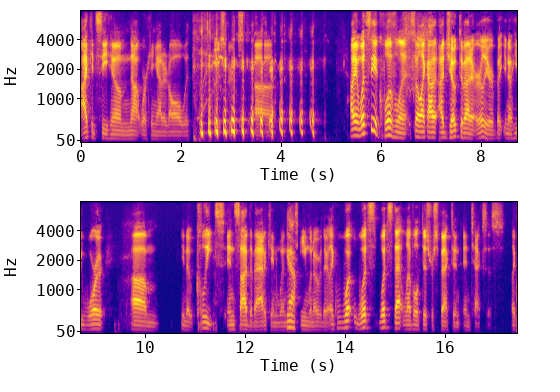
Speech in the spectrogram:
I could see him not working out at all with, with boosters. uh, I mean, what's the equivalent? So, like, I, I joked about it earlier, but you know, he wore, um, you know, cleats inside the Vatican when yeah. the team went over there. Like, what what's what's that level of disrespect in in Texas? Like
